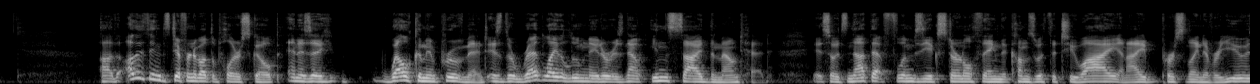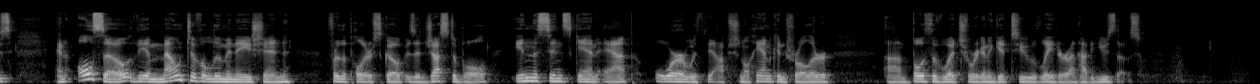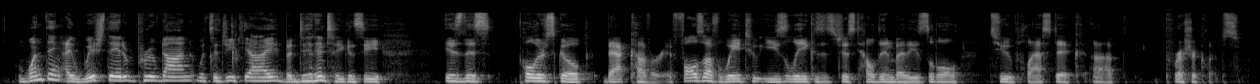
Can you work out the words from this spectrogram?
Uh, the other thing that's different about the polar scope, and is a welcome improvement, is the red light illuminator is now inside the mount head. So it's not that flimsy external thing that comes with the 2i, and I personally never use. And also, the amount of illumination for the polar scope is adjustable in the SynScan app or with the optional hand controller, um, both of which we're going to get to later on how to use those. One thing I wish they'd improved on with the GTI, but didn't, you can see, is this polar scope back cover. It falls off way too easily because it's just held in by these little two plastic uh, pressure clips.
